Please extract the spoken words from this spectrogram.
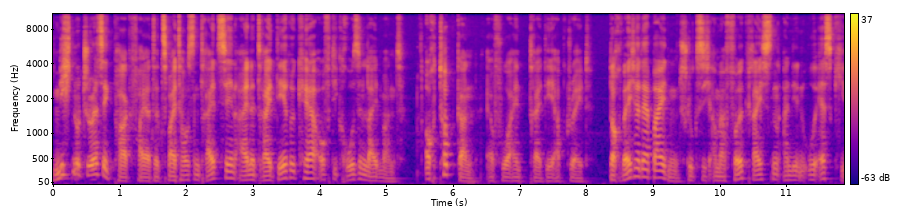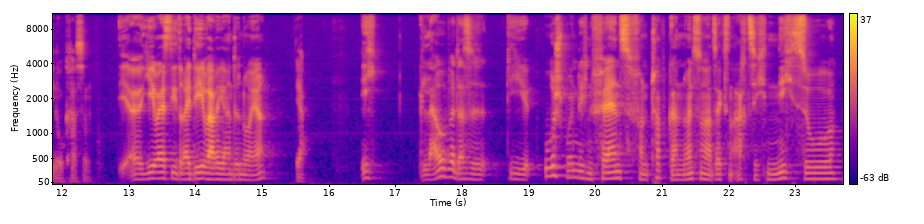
Nicht nur Jurassic Park feierte 2013 eine 3D-Rückkehr auf die großen Leinwand. Auch Top Gun erfuhr ein 3D-Upgrade. Doch welcher der beiden schlug sich am erfolgreichsten an den US-Kinokassen? Äh, jeweils die 3D-Variante nur, ja? Ja. Ich glaube, dass die ursprünglichen Fans von Top Gun 1986 nicht so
